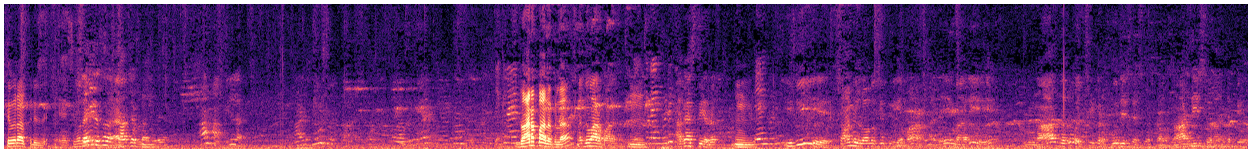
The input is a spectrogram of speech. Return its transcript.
శివరాత్రి ద్వారపాలకుల? అగస్త్యర్ ఇది స్వామి లోకసిద్ధియమ్మా అదే మరి ఇది నారదరు వచ్చి ఇక్కడ పూజ చేసుకొస్తాము నారదీశ్వరు అంటే పేరు.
